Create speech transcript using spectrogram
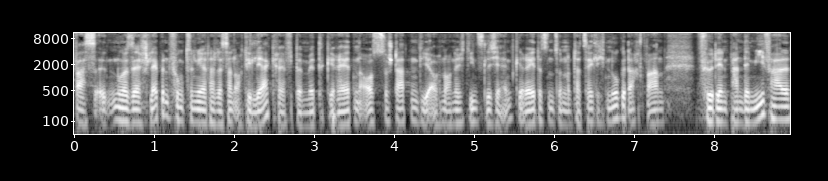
Was äh, nur sehr schleppend funktioniert hat, ist dann auch die Lehrkräfte mit Geräten auszustatten, die auch noch nicht dienstliche Endgeräte sind, sondern tatsächlich nur gedacht waren, für den Pandemiefall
